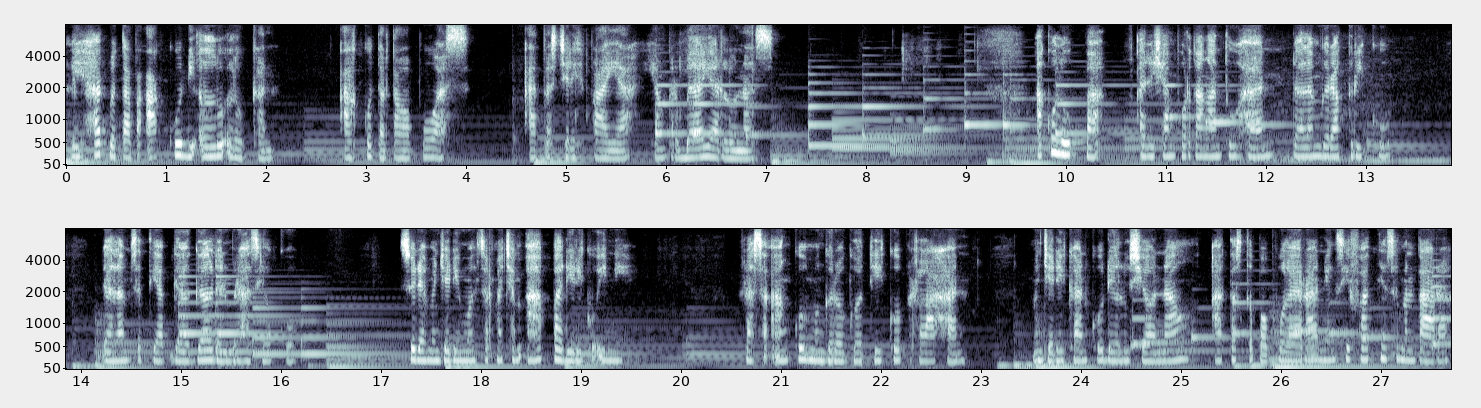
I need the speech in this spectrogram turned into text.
Lihat betapa aku dielu-elukan. Aku tertawa puas atas cerih payah yang terbayar lunas. Aku lupa ada campur tangan Tuhan dalam gerak-geriku dalam setiap gagal dan berhasilku. Sudah menjadi monster macam apa diriku ini? Rasa angkuh menggerogotiku perlahan, menjadikanku delusional atas kepopuleran yang sifatnya sementara.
